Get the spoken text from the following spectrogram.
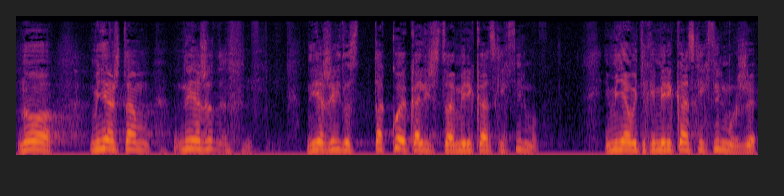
Но меня же там, ну я же, ну я же видел такое количество американских фильмов. И меня в этих американских фильмах же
